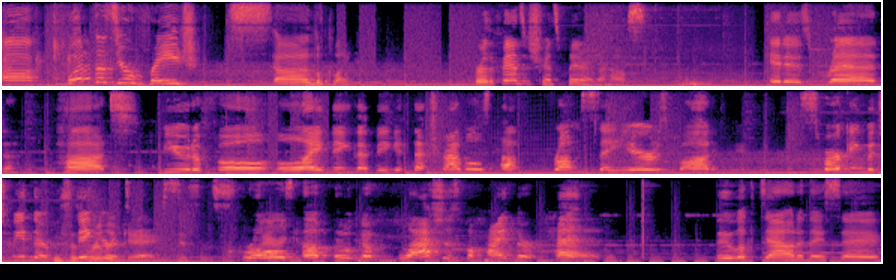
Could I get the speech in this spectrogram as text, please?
Uh, what does your rage uh, look like? For the fans of Transplanar in the house, it is red, hot, beautiful lightning that be- that travels up from Sayer's body, sparking between their This is really gay. fingertips. This is crawls up Oka, flashes behind their head. They look down and they say,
